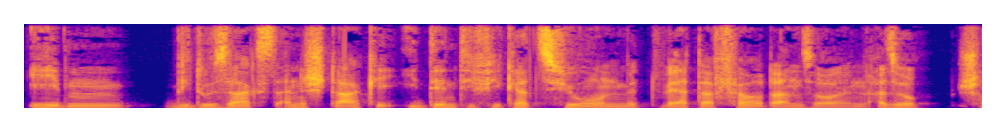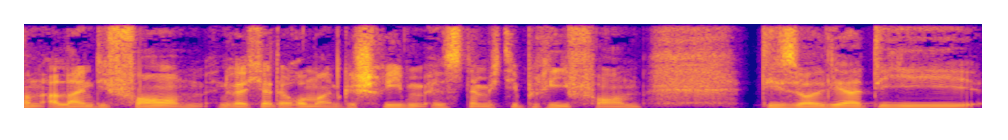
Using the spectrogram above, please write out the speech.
eben, wie du sagst, eine starke Identifikation mit Werther fördern sollen. Also schon allein die Form, in welcher der Roman geschrieben ist, nämlich die Briefform, die soll ja die,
